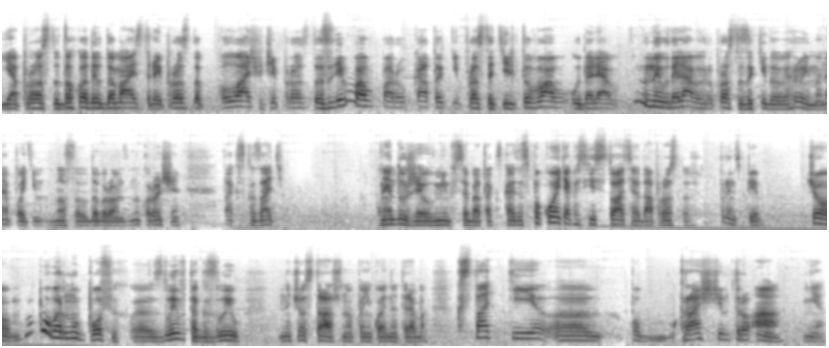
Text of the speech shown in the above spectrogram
я просто доходив до майстра і просто плачучи, просто злівав пару каток і просто тільтував, удаляв. Ну не удаляв ігру, просто закидував ігру і мене потім вносили до бронзи. Ну, коротше, так сказати, не дуже я вмів себе, так сказати, заспокоїти якось в якихось ситуаціях, да, просто, в принципі, чого, ну, повернув, пофіг, е, злив, так злив, нічого страшного, панікувати не треба. Кстати, е, по кращим тро. А, ні.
